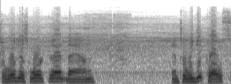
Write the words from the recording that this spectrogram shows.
So we'll just work that down until we get close.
